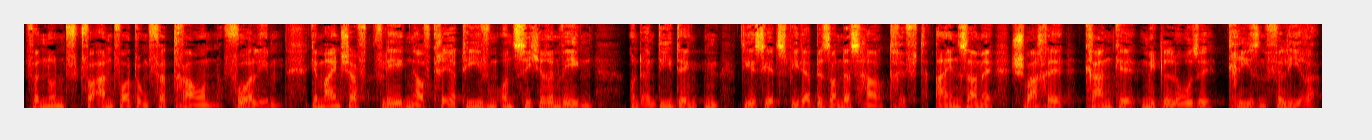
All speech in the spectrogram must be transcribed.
Vernunft, Verantwortung, Vertrauen, Vorleben, Gemeinschaft pflegen auf kreativen und sicheren Wegen und an die denken, die es jetzt wieder besonders hart trifft. Einsame, schwache, kranke, mittellose, Krisenverlierer.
